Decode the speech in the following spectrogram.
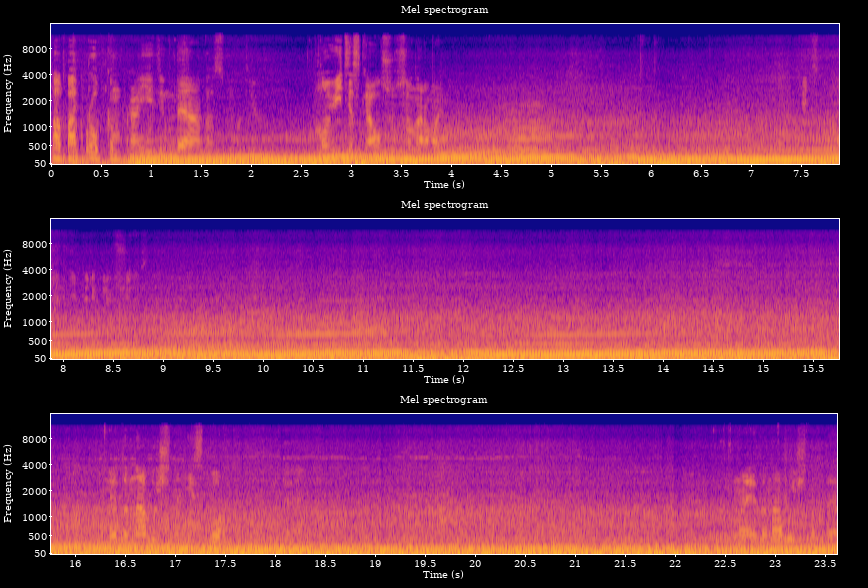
По, по пробкам проедем, Да. посмотрим. но Витя сказал, что все нормально. Это на обычно не спорт. Но это на обычном, да.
